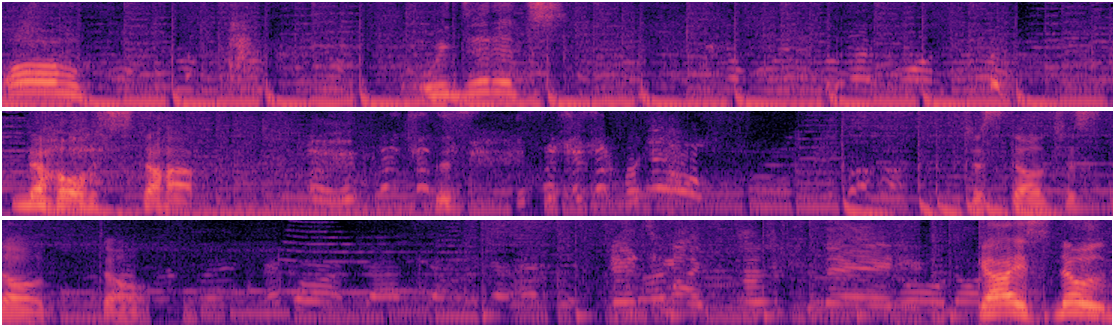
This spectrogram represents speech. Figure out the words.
Oh, we did it. No, stop. This, This isn't real! just don't, just don't, don't. It's my birthday! Guys, no,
